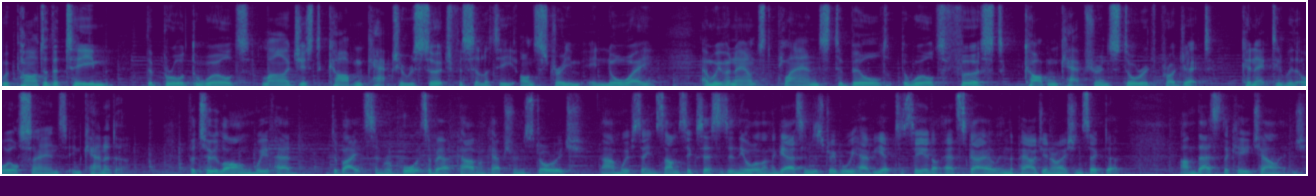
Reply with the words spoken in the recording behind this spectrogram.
we're part of the team that brought the world's largest carbon capture research facility on stream in Norway, and we've announced plans to build the world's first carbon capture and storage project connected with oil sands in Canada. For too long, we've had debates and reports about carbon capture and storage. Um, we've seen some successes in the oil and the gas industry, but we have yet to see it at scale in the power generation sector. Um, that's the key challenge.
